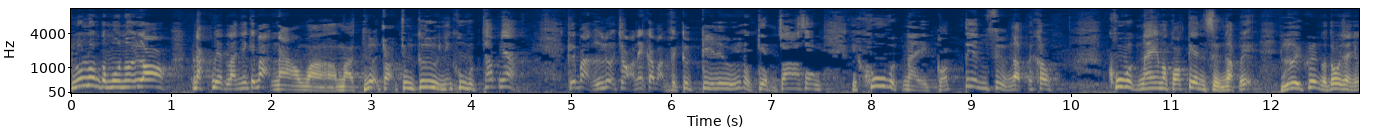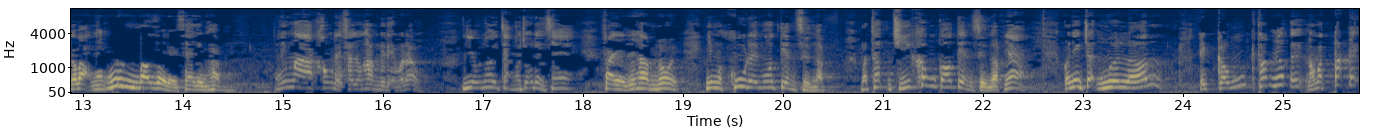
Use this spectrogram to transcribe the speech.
luôn luôn có một nỗi lo đặc biệt là những cái bạn nào mà mà lựa chọn chung cư những khu vực thấp nhá. Các bạn lựa chọn ấy các bạn phải cực kỳ lưu ý phải kiểm tra xem cái khu vực này có tiền sử ngập hay không. Khu vực này mà có tiền sử ngập ấy lời khuyên của tôi dành cho các bạn nhé đừng bao giờ để xe dưới hầm. Nhưng mà không để xe xuống hầm thì để vào đâu? Nhiều nơi chẳng có chỗ để xe. Phải để dưới hầm thôi. Nhưng mà khu đấy có tiền xử ngập. Mà thậm chí không có tiền xử ngập nhá có những trận mưa lớn, cái cống thoát nước ấy, nó mà tắc ấy,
